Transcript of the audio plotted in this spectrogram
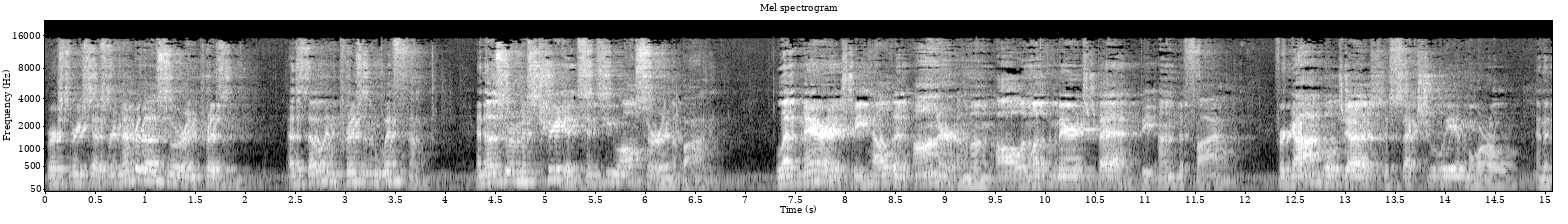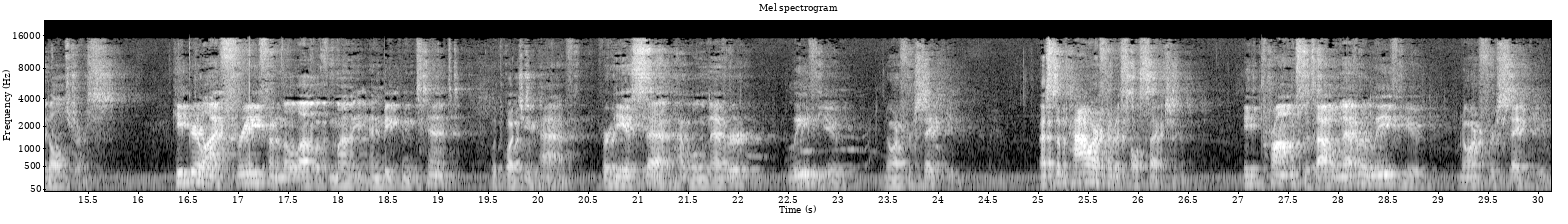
Verse 3 says, Remember those who are in prison, as though in prison with them, and those who are mistreated, since you also are in the body. Let marriage be held in honor among all, and let the marriage bed be undefiled. For God will judge the sexually immoral and adulterous. Keep your life free from the love of money, and be content with what you have. For he has said, I will never leave you nor forsake you. That's the power for this whole section. He promises, I will never leave you nor forsake you.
